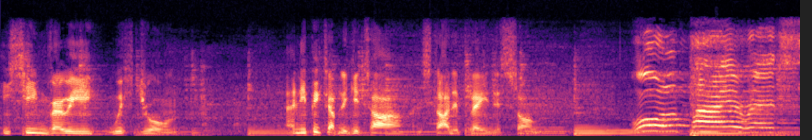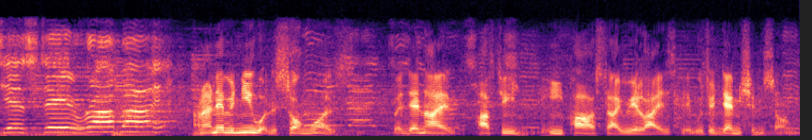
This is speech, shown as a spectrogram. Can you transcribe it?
he seemed very withdrawn. And he picked up the guitar and started playing this song. All pirates, yes, they rob I. And I never knew what the song was. But then I, after he, he passed, I realized it was Redemption song.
